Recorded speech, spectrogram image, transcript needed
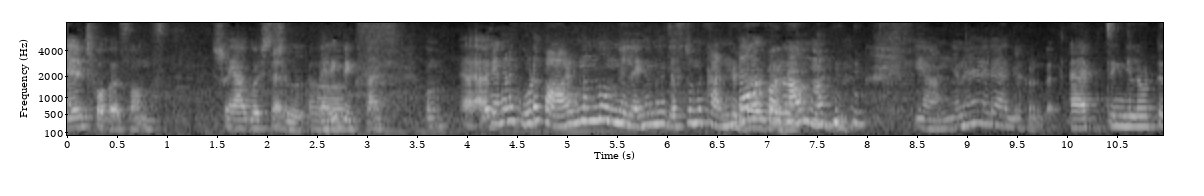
melt for her songs Shreya Ghoshal very big fan അപ്പം അവരങ്ങനെ കൂടെ പാടണം എന്നൊന്നുമില്ല ഇങ്ങനെ ജസ്റ്റ് ഒന്ന് കണ്ടാൽ. കൊള്ളാം അങ്ങനെ ഒരു ആഗ്രഹമുണ്ട് ആക്ടിങ്ങിലോട്ട്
